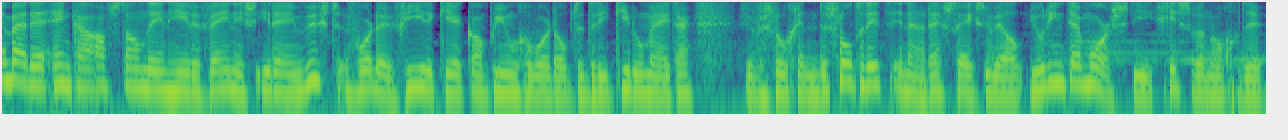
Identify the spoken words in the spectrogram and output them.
En bij de NK-afstanden in Heerenveen is Irene Wust... voor de vierde keer kampioen geworden op de drie kilometer. Ze versloeg in de slotrit in een rechtstreeks duel Jorien Termors... die gisteren nog de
